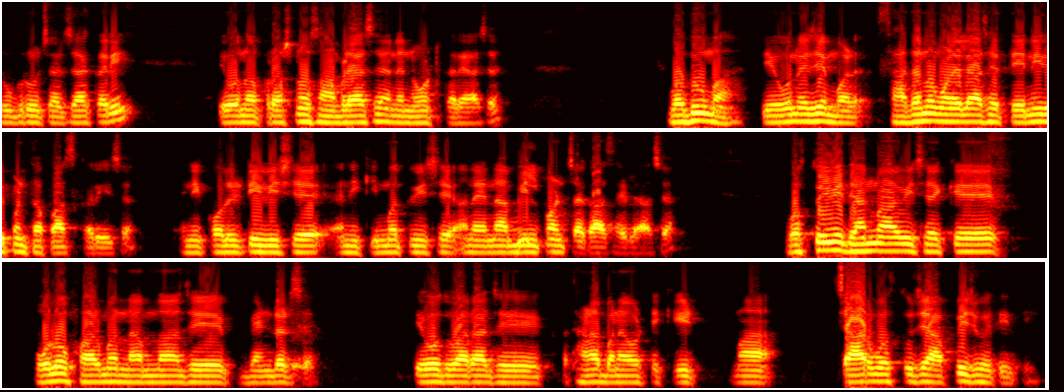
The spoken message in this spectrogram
રૂબરૂ ચર્ચા કરી, તેઓના પ્રશ્નો સાંભળ્યા છે અને નોટ કર્યા છે. વધુમાં, તેઓને જે સાધનો મળેલા છે તેની પણ તપાસ કરી છે. એની ક્વોલિટી વિશે, એની કિંમત વિશે અને એના બિલ પણ ચકાસેલા છે. વસ્તુ એવી ધ્યાનમાં આવી છે કે પોલો ફાર્મર નામના જે વેન્ડર છે, તેઓ દ્વારા જે અથાણા બનાવટી કીટમાં ચાર વસ્તુ જે આપવી જોઈતી હતી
